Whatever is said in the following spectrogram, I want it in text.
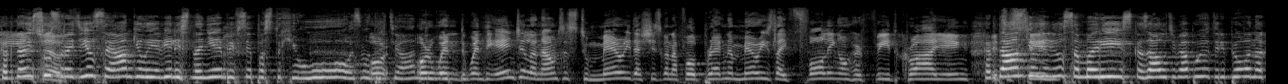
Когда Иисус angels." родился, ангелы явились на небе, все пастухи, о, Or, смотрите, or ангелы. when, when the angel announces to Mary that she's going to fall pregnant, Mary's like falling on her feet, crying. Когда ангел явился Марии и сказал, у тебя будет ребенок,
